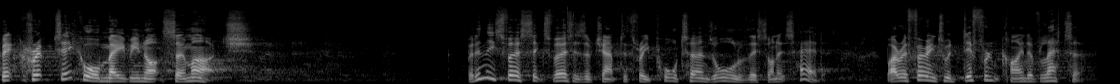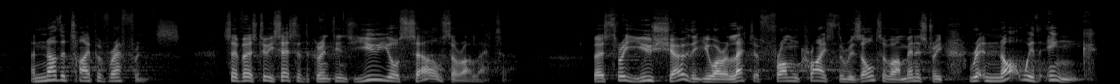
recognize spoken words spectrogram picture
Bit cryptic, or maybe not so much. But in these first six verses of chapter 3, Paul turns all of this on its head by referring to a different kind of letter, another type of reference. So, verse 2, he says to the Corinthians, You yourselves are our letter. Verse 3, you show that you are a letter from Christ, the result of our ministry, written not with ink,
